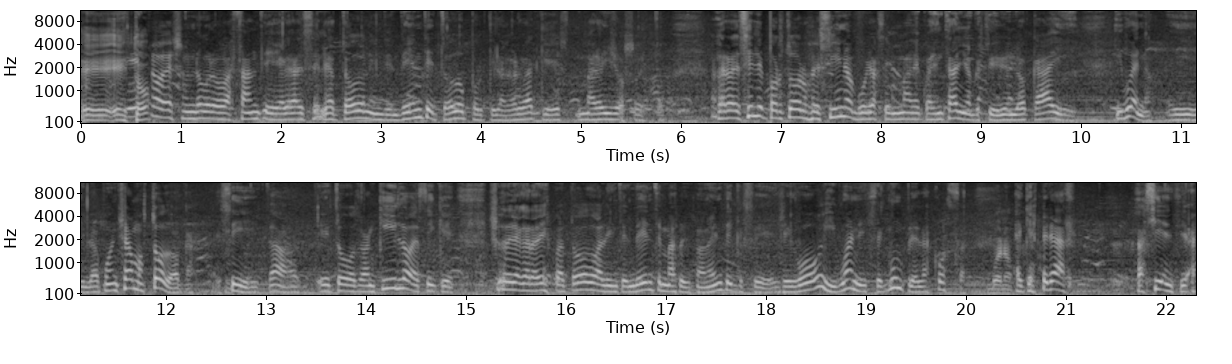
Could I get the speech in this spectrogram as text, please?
eh, esto? Esto es un logro bastante, agradecerle a todo, el intendente, todo, porque la verdad que es maravilloso esto. Agradecerle por todos los vecinos, porque hace más de 40 años que estoy viviendo acá y y bueno, y lo ponchamos todo acá. Sí, está es todo tranquilo, así que yo le agradezco a todo, al intendente más principalmente que se llegó y bueno, y se cumplen las cosas. Bueno. Hay que esperar. Paciencia.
